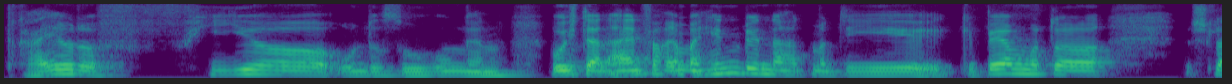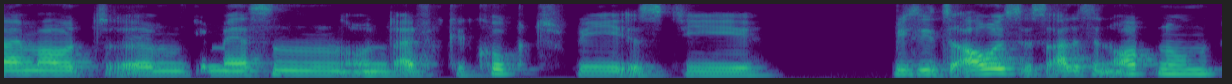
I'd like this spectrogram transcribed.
drei oder vier Untersuchungen, wo ich dann einfach immer hin bin. Da hat man die Gebärmutterschleimhaut ähm, gemessen und einfach geguckt, wie ist die, wie sieht's aus, ist alles in Ordnung.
